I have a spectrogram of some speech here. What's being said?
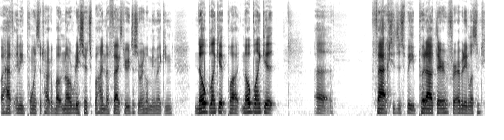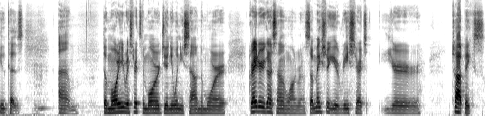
or have any points to talk about no research behind the facts you're just randomly making no blanket no blanket uh facts should just be put out there for everybody to listen to because um, the more you research, the more genuine you sound, the more greater you're to sound in the long run. So make sure you research your topics,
